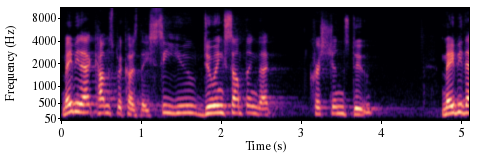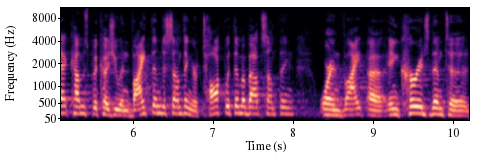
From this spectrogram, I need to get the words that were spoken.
Maybe that comes because they see you doing something that Christians do. Maybe that comes because you invite them to something or talk with them about something or invite, uh, encourage them to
